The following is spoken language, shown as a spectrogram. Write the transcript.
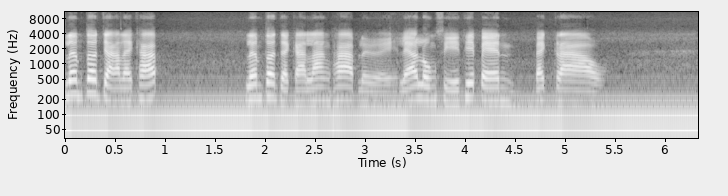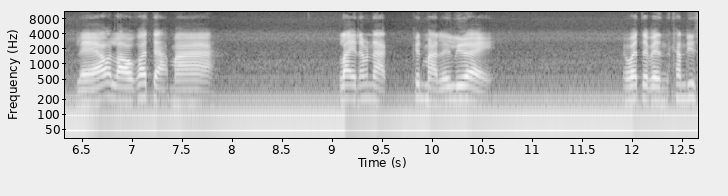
เริ่มต้นจากอะไรครับ เริ่มต้นจากการล่างภาพเลย แล้วลงสีที่เป็นแบ็กกราวด์แล้วเราก็จะมาไล่น้ำหนักขึ้นมาเรื่อยๆ ไม่ว่าจะเป็นขั้นที่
